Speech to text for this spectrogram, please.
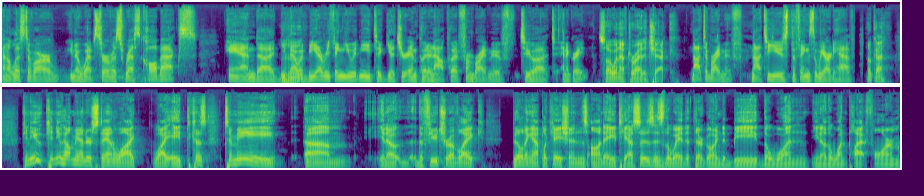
and a list of our you know web service REST callbacks, and uh, mm-hmm. that would be everything you would need to get your input and output from Brightmove to uh, to integrate. So I wouldn't have to write a check. not to Brightmove, not to use the things that we already have. Okay. Can you can you help me understand why why eight? Because to me, um, you know, the future of like building applications onto ATSs is the way that they're going to be the one, you know, the one platform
